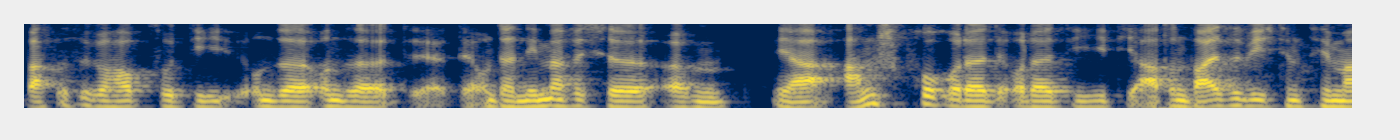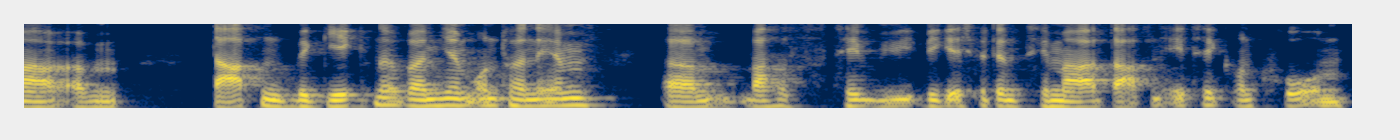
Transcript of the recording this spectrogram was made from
was ist überhaupt so die, unser, unser, der, der unternehmerische ähm, ja, Anspruch oder, oder die, die Art und Weise, wie ich dem Thema ähm, Daten begegne bei mir im Unternehmen? Ähm, was ist das Thema, wie, wie gehe ich mit dem Thema Datenethik und Co. um?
